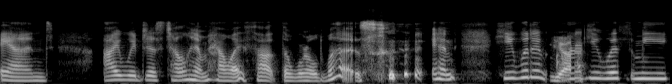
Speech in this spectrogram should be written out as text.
and I would just tell him how I thought the world was. and he wouldn't yeah. argue with me.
